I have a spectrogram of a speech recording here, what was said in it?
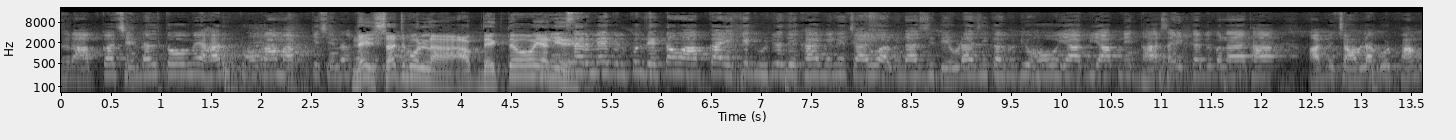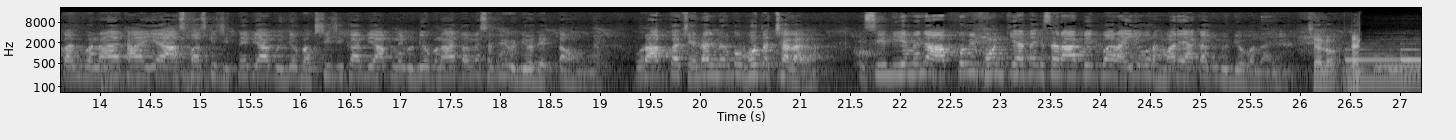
सर आपका चैनल तो मैं हर प्रोग्राम आपके चैनल नहीं सच बोलना आप देखते हो या नहीं नहीं? सर मैं बिल्कुल देखता हूँ आपका एक एक वीडियो देखा है मैंने चाहे वो अविनाश जी देवड़ा जी का वीडियो हो या अभी आपने एक धार साइड का भी बनाया था आपने चावला गोट फार्म का भी बनाया था या आसपास के जितने भी आप वीडियो बख्शी जी का भी आपने वीडियो बनाया था मैं सभी वीडियो देखता हूँ। और आपका चैनल मेरे को बहुत अच्छा लगा। इसीलिए मैंने आपको भी फ़ोन किया था कि सर आप एक बार आइए और हमारे यहाँ का भी वीडियो बनाइए। चलो धन्यवाद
